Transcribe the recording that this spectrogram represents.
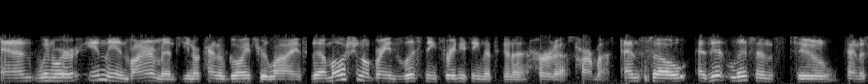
And when we're in the environment, you know, kind of going through life, the emotional brain's listening for anything that's going to hurt us, harm us. And so as it listens to kind of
